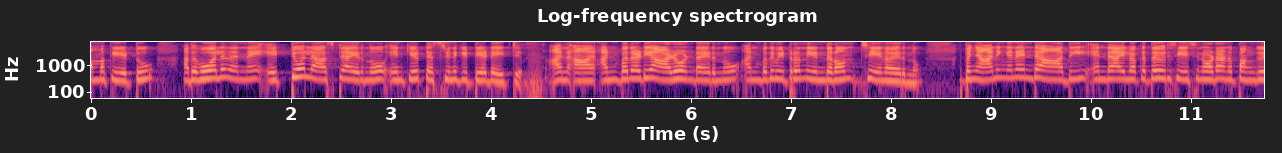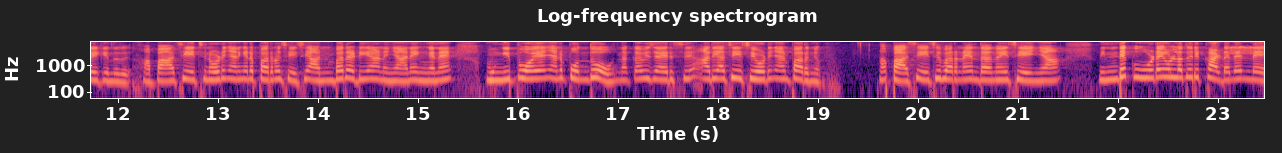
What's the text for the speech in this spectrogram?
അമ്മ കേട്ടു. അതുപോലെ തന്നെ ഏറ്റവും ലാസ്റ്റ് ആയിരുന്നു എനിക്ക് ടെസ്റ്റിന് കിട്ടിയ ഡേറ്റ് അൻപതടി ആഴം ഉണ്ടായിരുന്നു. അൻപത് മീറ്റർ നീന്തണം ചെയ്യണമായിരുന്നു. അപ്പം ഞാനിങ്ങനെ എന്റെ ആദി എന്റെ അയൽവക്കത്തെ ഒരു ചേച്ചിനോടാണ് പങ്കുവയ്ക്കുന്നത് അപ്പോൾ ആ ചേച്ചിനോട് ഞാനിങ്ങനെ പറഞ്ഞു ചേച്ചി അൻപതടിയാണ് ഞാൻ എങ്ങനെ മുങ്ങിപ്പോയാൽ ഞാൻ പൊന്തുവോ? എന്നൊക്കെ വിചാരിച്ച് ആദ്യം ആ ചേച്ചിയോട് ഞാൻ പറഞ്ഞു. അപ്പം ആ ചേച്ചി പറഞ്ഞ എന്താന്ന് വെച്ച് കഴിഞ്ഞാൽ നിന്റെ കൂടെയുള്ളത് ഒരു കടലല്ലേ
